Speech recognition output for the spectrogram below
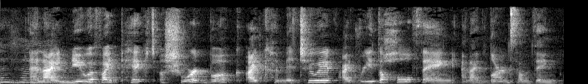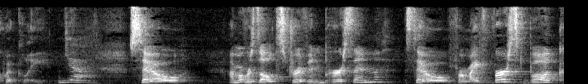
Mm-hmm. And I knew if I picked a short book, I'd commit to it, I'd read the whole thing, and I'd learn something quickly. yeah. So I'm a results driven person. So for my first book,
